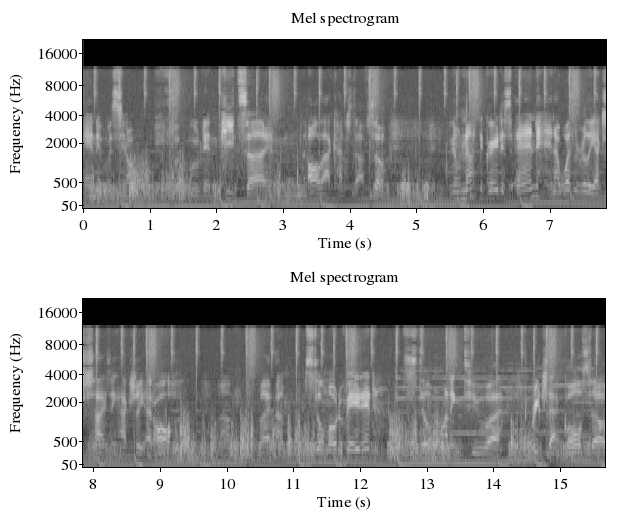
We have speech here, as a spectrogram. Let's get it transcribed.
And it was, you know, food and pizza and all that kind of stuff. So, you know, not the greatest end. And I wasn't really exercising actually at all. Um, but I'm still motivated, still wanting to uh, reach that goal. So,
